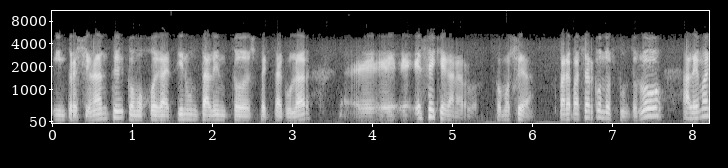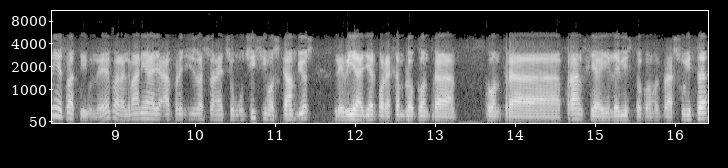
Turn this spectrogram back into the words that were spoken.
impresionante, como juega, tiene un talento espectacular. Eh, ese hay que ganarlo, como sea para pasar con dos puntos. Luego, Alemania es batible, ¿eh? Para Alemania, Alfred Gislason ha hecho muchísimos cambios. Le vi ayer, por ejemplo, contra contra Francia y le he visto contra Suiza,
